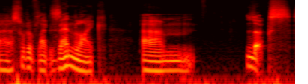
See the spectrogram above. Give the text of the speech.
uh, sort of like Zen like um, looks.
